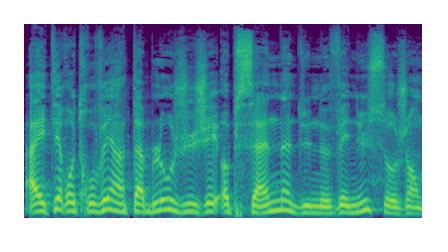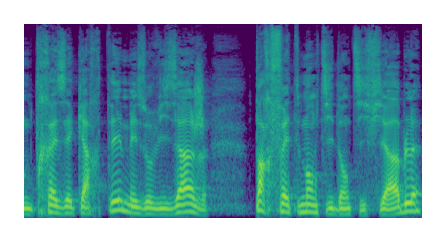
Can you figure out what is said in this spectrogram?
a été retrouvé un tableau jugé obscène d'une Vénus aux jambes très écartées mais au visage parfaitement identifiable.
